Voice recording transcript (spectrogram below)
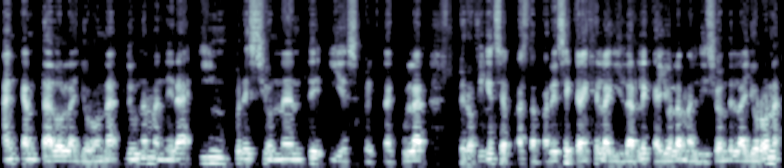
han cantado La Llorona de una manera impresionante y espectacular. Pero fíjense, hasta parece que a Ángel Aguilar le cayó la maldición de La Llorona,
